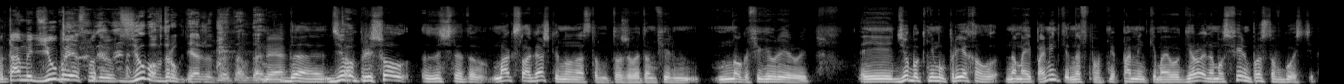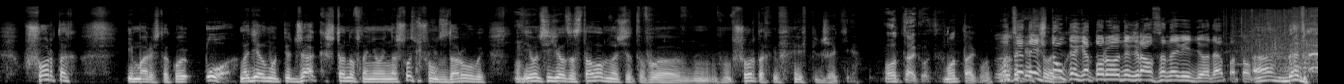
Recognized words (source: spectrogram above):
Ну, там и Дзюба, я смотрю. Дзюба вдруг неожиданно там, да? Да. Дзюба пришел, значит, это, Макс Лагашкин у нас там тоже в этом фильме много фигурирует. И Дюба к нему приехал на моей поминке, на поминке моего героя, на Мосфильм, просто в гости. В шортах. И Марюш такой, о! Надел ему пиджак, штанов на него не нашлось, потому что он здоровый. И он сидел за столом, значит, в, в шортах и в, и в пиджаке. Вот так вот. Вот так вот. Вот с этой история. штукой, которую он игрался на видео, да, потом? А, да, да.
